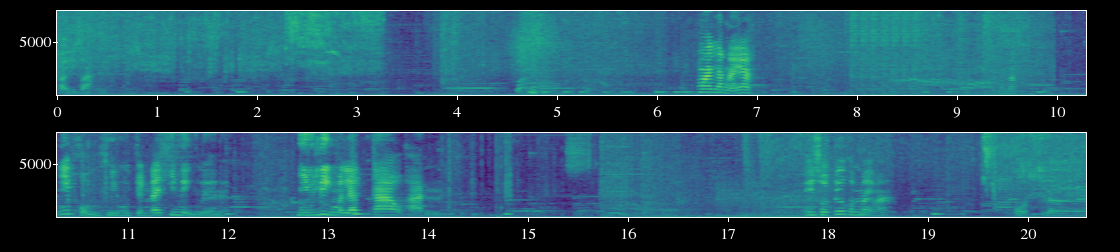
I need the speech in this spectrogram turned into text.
ถอยดีกว่าอุ๊ยมาจากไหนอะมานี่ผมฮิวจนได้ที่หนึ่งเลยเนี่ยฮิวลิงมาแล้วเก้าพันเฮ้ยโซเตอร์คนใหม่มากดเลย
